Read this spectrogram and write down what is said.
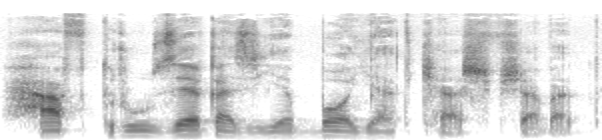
هفت روزه قضیه باید کشف شود.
